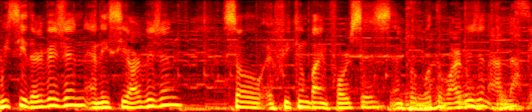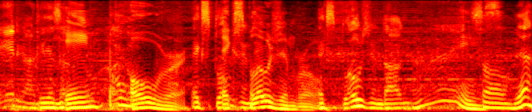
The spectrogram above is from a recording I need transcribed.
we see their vision and they see our vision. So if we combine forces and put both of our vision, a la verga, dude, it's a Game boom. over. Explosion, Explosion, bro. Explosion, dog. Nice. So yeah,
